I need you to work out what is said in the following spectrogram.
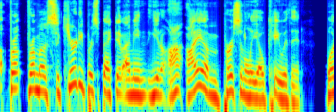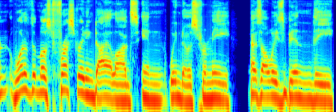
Uh, from from a security perspective, I mean, you know, I, I am personally okay with it. One one of the most frustrating dialogues in Windows for me has always been the,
